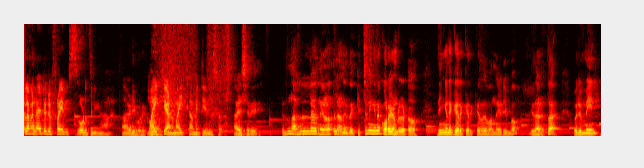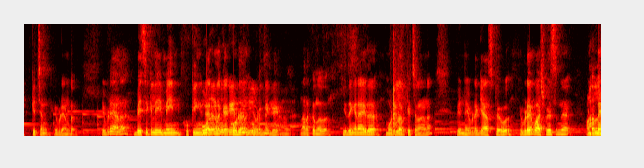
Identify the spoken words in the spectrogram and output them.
എലമെന്റ് ആയിട്ട് ഒരു ഫ്രെയിംസ് കൊടുത്തിരിക്കുന്നതാണ്. അടിപൊളി. മൈക്കാണ് മൈക്ക മെറ്റീരിയൽസ് അത് ശരി. ഇത് നല്ല നീളത്തിലാണ്. ഇത് കിച്ചൺ ഇങ്ങനെ കുറേ ഉണ്ട് കേട്ടോ. ഇതിങ്ങനെ കയറി കയറി കയറി വന്നു കഴിയുമ്പോൾ ഇത് അടുത്ത ഒരു മെയിൻ കിച്ചൺ ഇവിടെ ഉണ്ട് ഇവിടെയാണ് ബേസിക്കലി മെയിൻ കുക്കിംഗ് കാര്യങ്ങളൊക്കെ കൂടുതൽ നടക്കുന്നത്. ഇതിങ്ങനെ ഇത് മോഡുലർ കിച്ചൺ ആണ്. പിന്നെ ഇവിടെ ഗ്യാസ് സ്റ്റവ് ഇവിടെയും വാഷ് ബേസിന് ഉണ്ടല്ലേ?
